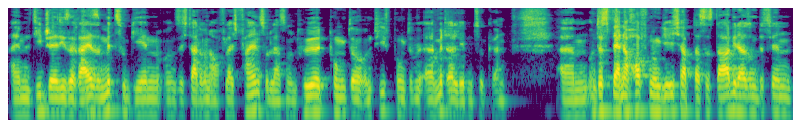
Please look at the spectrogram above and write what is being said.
einem DJ diese Reise mitzugehen und sich darin auch vielleicht fallen zu lassen und Höhepunkte und Tiefpunkte äh, miterleben zu können. Ähm, und das wäre eine Hoffnung, die ich habe, dass es da wieder so ein bisschen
